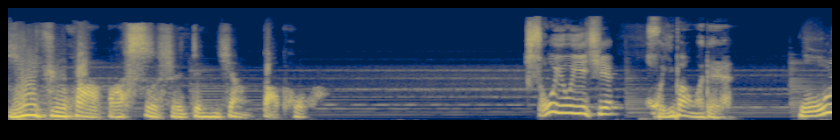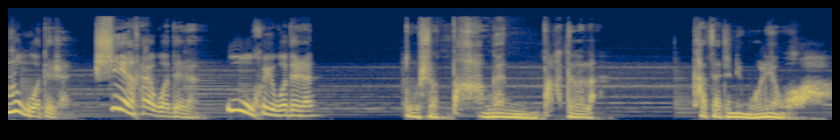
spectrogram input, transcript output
一句话把事实真相打破。所有一切回谤我的人、侮辱我的人、陷害我的人、误会我的人，都是大恩大德了。他在这里磨练我啊，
